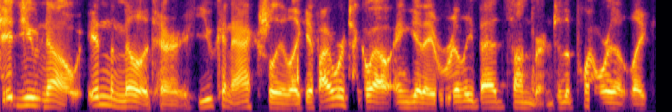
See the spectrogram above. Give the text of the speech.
did you know in the military you can actually like if I were to go out and get a really bad sunburn to the point where like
